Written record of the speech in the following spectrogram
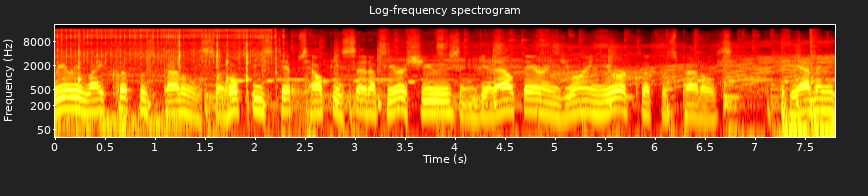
really like clipless pedals, so I hope these tips help you set up your shoes and get out there enjoying your clipless pedals. If you have any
